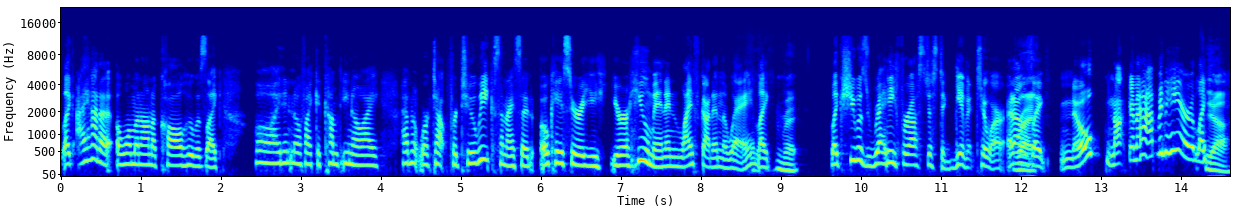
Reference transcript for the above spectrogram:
Like I had a, a woman on a call who was like, Oh, I didn't know if I could come. You know, I haven't worked out for two weeks. And I said, Okay, Sarah, you, you're a human and life got in the way. Like, right. Like she was ready for us just to give it to her. And I right. was like, nope, not going to happen here. Like, yeah.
